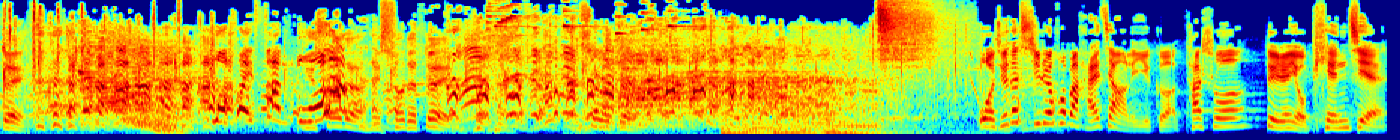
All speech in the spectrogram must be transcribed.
对，我会反驳你说。的，你说的对，你说的对。我觉得席瑞后边还讲了一个，他说对人有偏见，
